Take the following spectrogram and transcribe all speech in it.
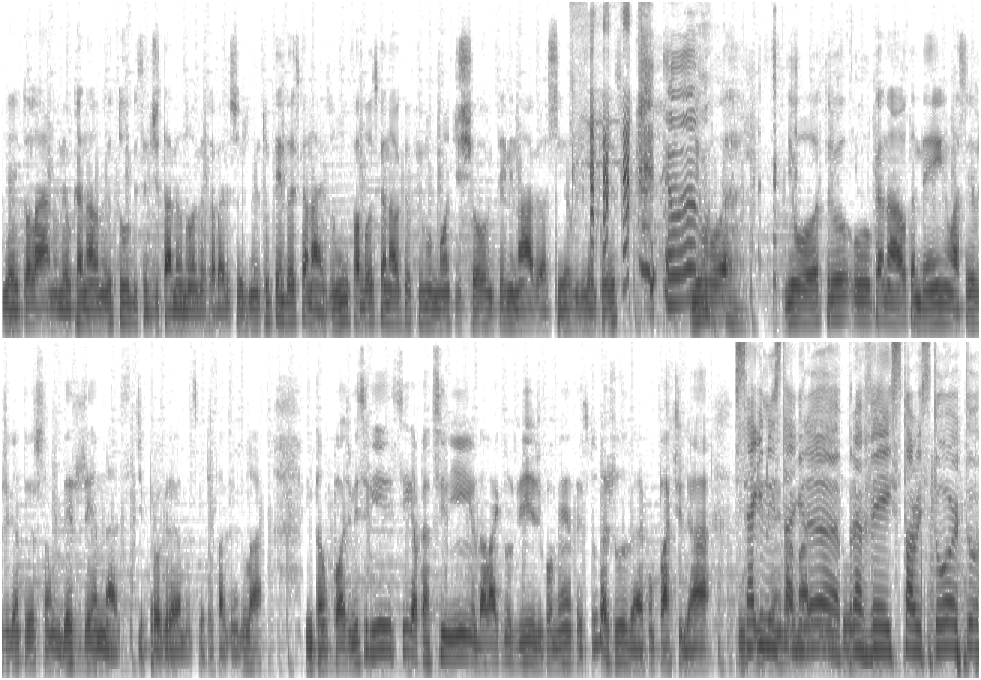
E aí tô lá no meu canal no YouTube. Se digitar meu nome, eu Trabalho Sujo no YouTube, tem dois canais. Um famoso canal que eu filmo um monte de show interminável, acervo gigantesco. Eu E amo. o, e o outro, o canal também, um acervo gigantesco, são dezenas de programas que eu tô fazendo lá. Então pode me seguir, siga, aperta o sininho, dá like no vídeo, comenta, isso tudo ajuda a compartilhar. Segue no Instagram pra ver stories torto.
